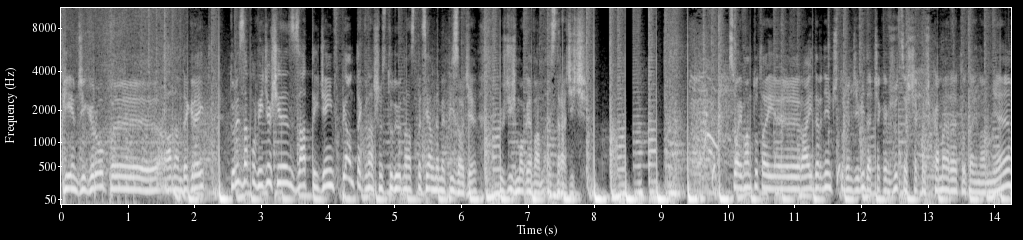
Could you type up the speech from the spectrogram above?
PMG Group, e, Adam the Great, który zapowiedział się za tydzień w piątek w naszym studiu na specjalnym epizodzie. Już dziś mogę wam zdradzić. Słuchaj, mam tutaj rider, nie wiem czy tu będzie widać, czekaj, wrzucę jeszcze jakąś kamerę tutaj na mnie.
